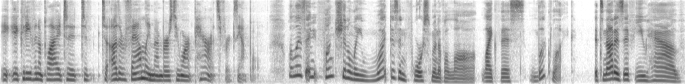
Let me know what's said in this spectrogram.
It, it could even apply to, to, to other family members who aren't parents, for example. Well, Liz, I mean, functionally, what does enforcement of a law like this look like? It's not as if you have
